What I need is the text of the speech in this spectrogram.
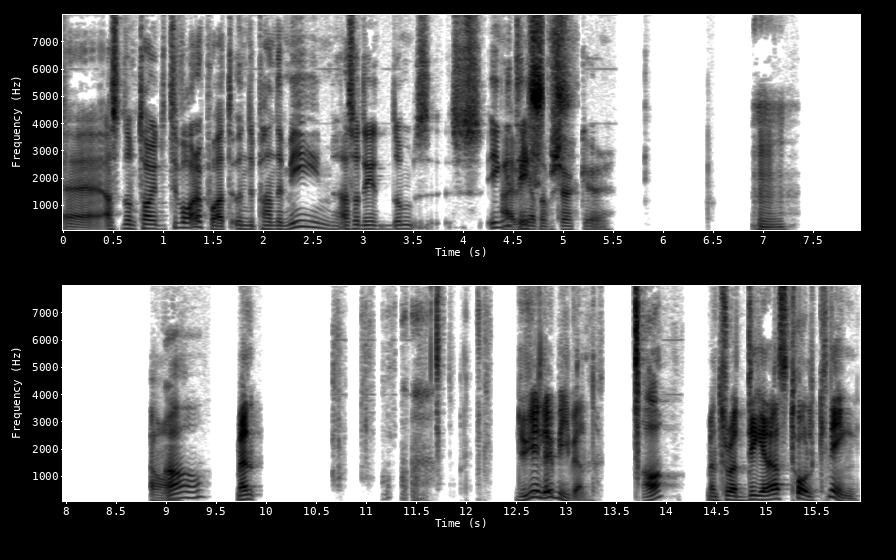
eh, alltså de tar inte tillvara på att under pandemin, alltså det, de, ingenting att de försöker... Mm. Ja. Ja. Men du gillar ju Bibeln. Ja, Men tror att deras tolkning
